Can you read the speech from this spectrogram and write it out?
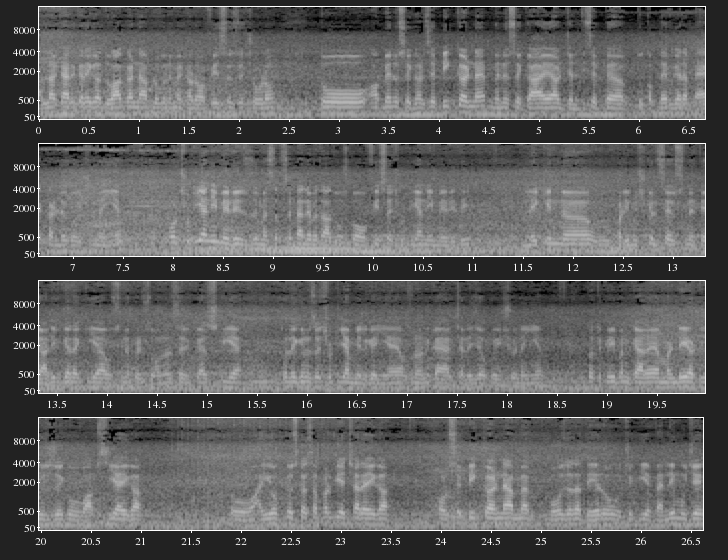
अल्लाह खैर करेगा, दुआ करना आप लोगों ने, मैं घर ऑफ़िस से छोड़ा तो अब मैंने उसे घर से पिक करना है। मैंने उसे कहा, यार, जल्दी से तो कपड़े वगैरह पैक कर ले, कोई इशू नहीं है। और छुट्टियाँ नहीं मेरी, मैं सबसे पहले बता दूँ, उसको ऑफ़िस से छुट्टियाँ नहीं मेरी थी। लेकिन बड़ी मुश्किल से उसने तैयारी वगैरह किया, उसने फिर जोनल से रिक्वेस्ट किया तो लेकिन उसे छुट्टियाँ मिल गई हैं। उन्होंने कहा, यार, चले जाओ, कोई इशू नहीं है। तो तकरीबन कह रहे हैं मंडे या ट्यूसडे को वापसी आएगा। तो आई होप कि उसका सफ़र भी अच्छा रहेगा और उसे पिक करना है मैं बहुत ज़्यादा देर हो चुकी है पहले मुझे।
